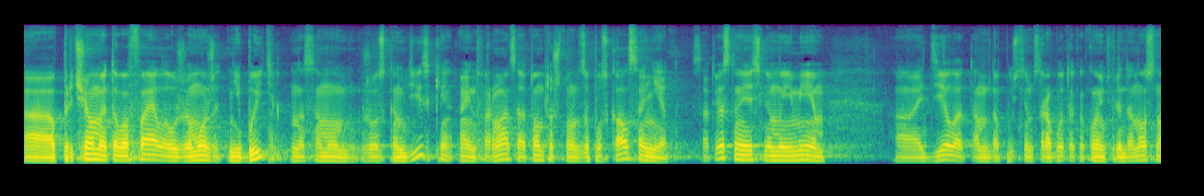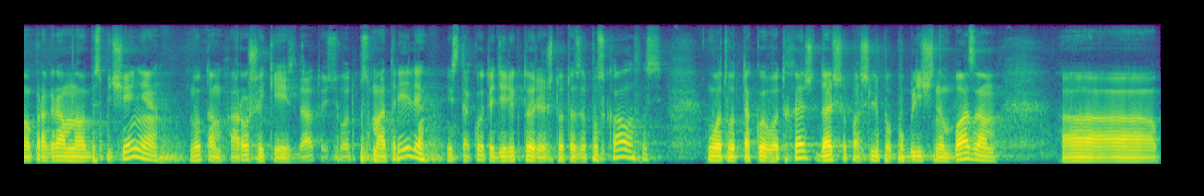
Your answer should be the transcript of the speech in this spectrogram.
А, причем этого файла уже может не быть на самом жестком диске, а информация о том, что он запускался, нет. Соответственно, если мы имеем дело, там, допустим, с работой какого-нибудь вредоносного программного обеспечения, ну там хороший кейс, да, то есть вот посмотрели, из такой-то директории что-то запускалось, вот, вот такой вот хэш, дальше пошли по публичным базам, а,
